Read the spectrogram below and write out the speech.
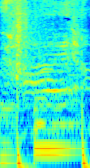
High.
